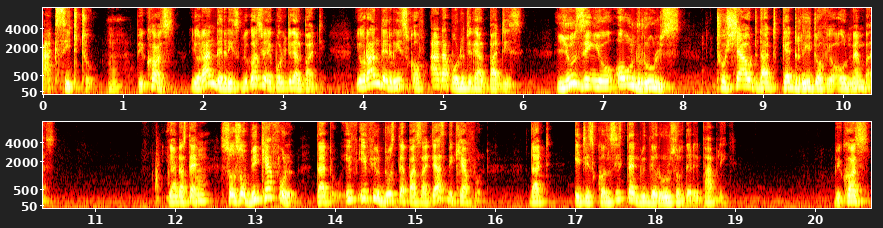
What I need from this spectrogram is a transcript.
accede to. Because you run the risk, because you're a political party, you run the risk of other political parties using your own rules to shout that get rid of your own members. You understand? Mm. So so be careful that if, if you do step aside, just be careful that it is consistent with the rules of the republic. Because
